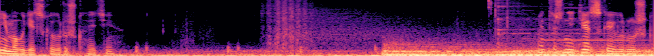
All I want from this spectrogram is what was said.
Не могу детскую игрушку найти. Это же не детская игрушка.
